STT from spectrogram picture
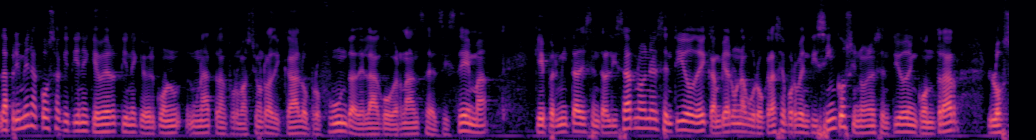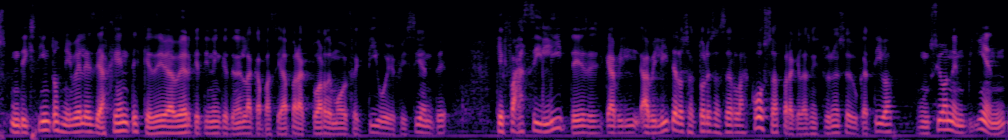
La primera cosa que tiene que ver tiene que ver con una transformación radical o profunda de la gobernanza del sistema que permita descentralizar, no en el sentido de cambiar una burocracia por 25, sino en el sentido de encontrar los distintos niveles de agentes que debe haber, que tienen que tener la capacidad para actuar de modo efectivo y eficiente, que facilite, es decir, que habilite a los actores a hacer las cosas para que las instituciones educativas funcionen bien,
